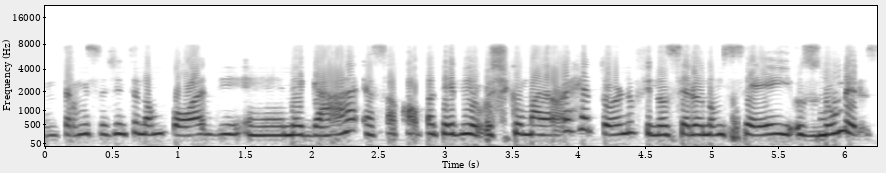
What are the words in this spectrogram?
então, isso a gente não pode é, negar. Essa Copa teve, acho que o maior retorno financeiro, eu não sei os números,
